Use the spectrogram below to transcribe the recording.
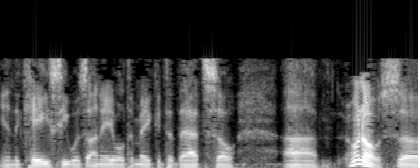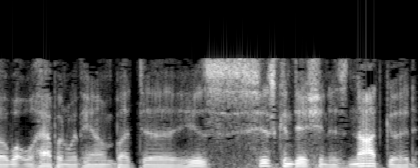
in the case. He was unable to make it to that. So uh, who knows uh, what will happen with him? But uh, his his condition is not good,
